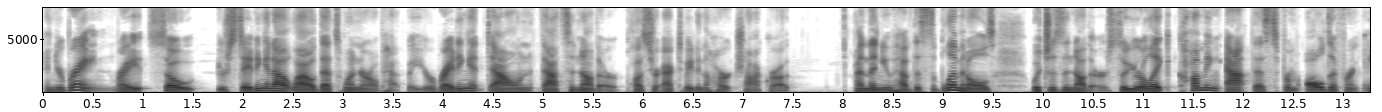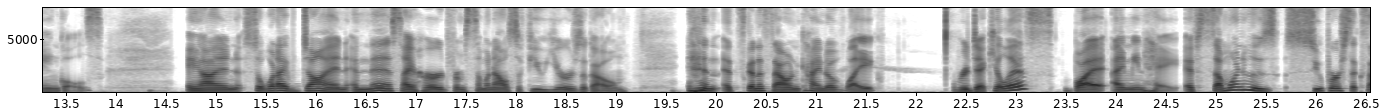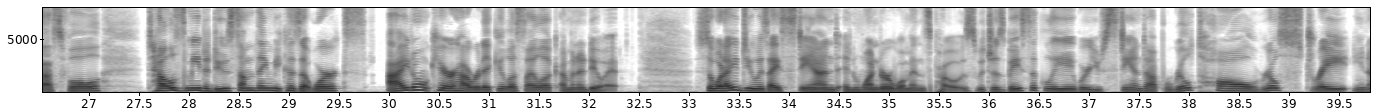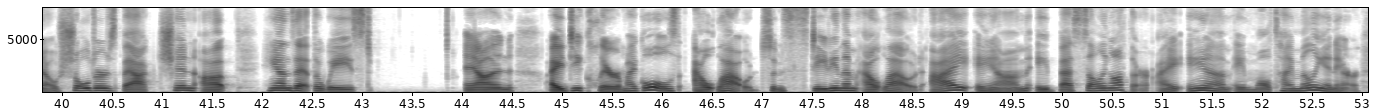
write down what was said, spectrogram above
in your brain, right? So you're stating it out loud, that's one neural pathway. You're writing it down, that's another. Plus, you're activating the heart chakra. And then you have the subliminals, which is another. So you're like coming at this from all different angles. And so, what I've done, and this I heard from someone else a few years ago, and it's going to sound kind of like ridiculous, but I mean, hey, if someone who's super successful tells me to do something because it works, I don't care how ridiculous I look, I'm going to do it. So, what I do is I stand in Wonder Woman's pose, which is basically where you stand up real tall, real straight, you know, shoulders back, chin up, hands at the waist. And I declare my goals out loud. So I'm stating them out loud. I am a best selling author. I am a multimillionaire.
